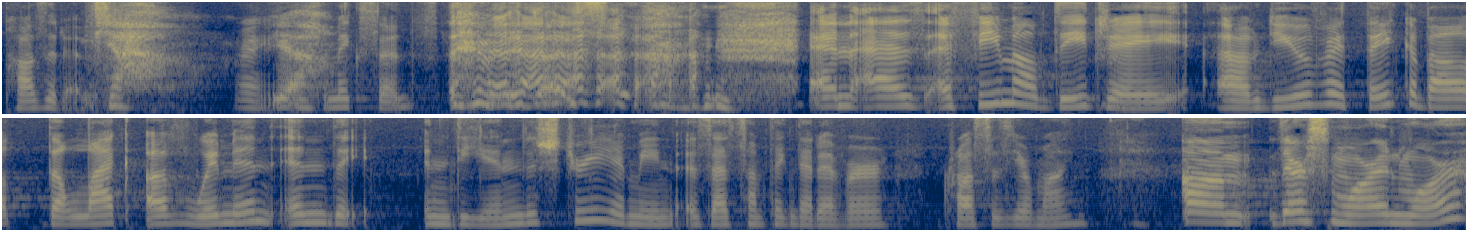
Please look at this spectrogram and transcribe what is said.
positive. yeah. Right. Yeah. It Makes sense. it does. and as a female DJ, um, do you ever think about the lack of women in the in the industry? I mean, is that something that ever crosses your mind? Um, there's more and more.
